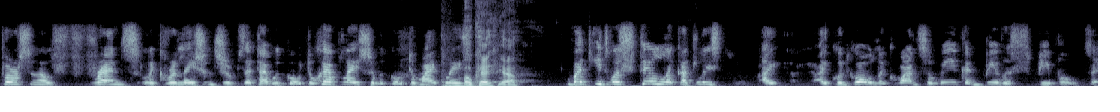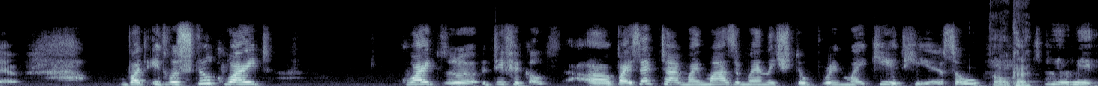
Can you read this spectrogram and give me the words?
personal friends like relationships that i would go to her place she would go to my place okay, yeah. but it was still like at least i i could go like once a week and be with people there but it was still quite quite uh, difficult uh, by that time my mother managed to bring my kid here so Oh, okay. he,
